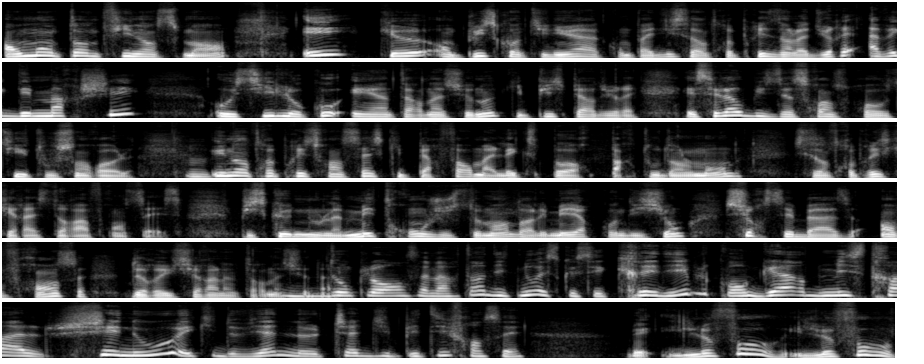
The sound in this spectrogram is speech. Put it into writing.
en montant de financement, et qu'on puisse continuer à accompagner ces entreprises dans la durée, avec des marchés aussi locaux et internationaux qui puissent perdurer. Et c'est là où Business France prend aussi tout son rôle. Mm. Une entreprise française qui performe à l'export partout dans le monde, c'est une entreprise qui restera française, puisque nous la mettrons justement dans les meilleures conditions sur ses bases en France de réussir à l'international. Donc Laurent Saint-Martin, dites-nous, est-ce que c'est crédible qu'on garde Mistral chez nous et qu'il devienne le chat GPT français? Mais il le faut, il le faut.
